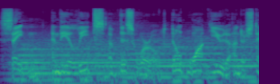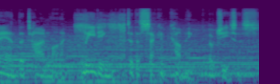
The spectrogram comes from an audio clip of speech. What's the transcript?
Satan and the elites of this world don't want you to understand the timeline leading to the second coming of Jesus.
